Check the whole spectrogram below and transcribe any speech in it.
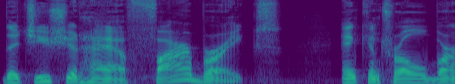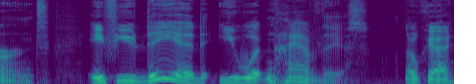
that you should have fire breaks and control burns. If you did, you wouldn't have this. Okay.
